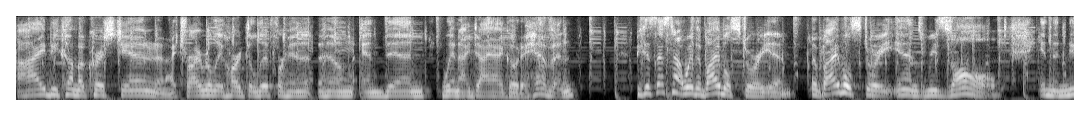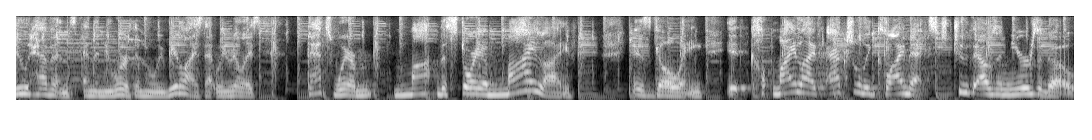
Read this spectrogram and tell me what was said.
I become a Christian and I try really hard to live for him, and then when I die, I go to heaven. Because that's not where the Bible story ends. The Bible story ends resolved in the new heavens and the new earth. And when we realize that, we realize that's where my, the story of my life is going. It my life actually climaxed 2,000 years ago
